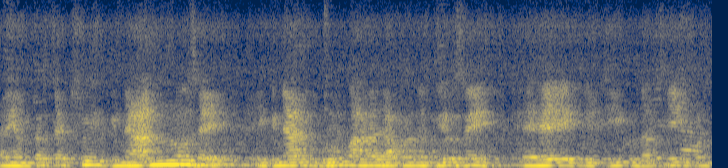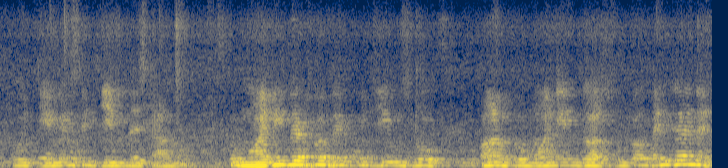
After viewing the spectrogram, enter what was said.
અને અંતરચક્ષુ જ્ઞાનનું છે. એ જ્ઞાન ગુરુ મહારાજ આપણને પીરશે હે કોઈ જીવ નથી, પણ તું જીવે છે જીવ દશામાં તું મોની બેઠો છે કોઈ જીવ છું. પણ તું મોની જો છૂટો થઈ જાય ને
